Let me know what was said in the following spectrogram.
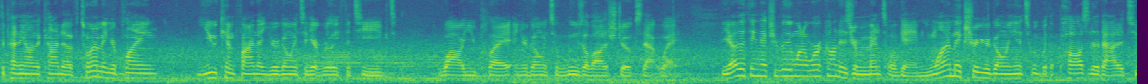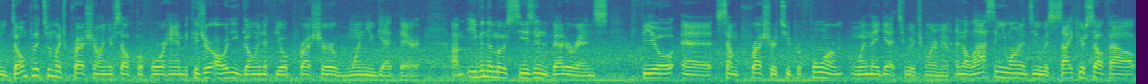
depending on the kind of tournament you're playing, you can find that you're going to get really fatigued while you play and you're going to lose a lot of strokes that way. The other thing that you really want to work on is your mental game. You want to make sure you're going into it with a positive attitude. Don't put too much pressure on yourself beforehand because you're already going to feel pressure when you get there. Um, even the most seasoned veterans feel uh, some pressure to perform when they get to a tournament. And the last thing you want to do is psych yourself out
